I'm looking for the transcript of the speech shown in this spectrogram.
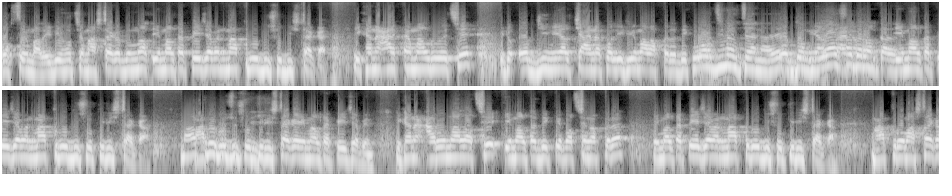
বক্সের মাল না? এটি হচ্ছে মাস টাকা মাল এই মালটা পেয়ে যাবেন মাত্র দুশো বিশ টাকা। এখানে আরেকটা মাল রয়েছে এটা অরিজিনাল চায়না কোয়ালিটির মাল আপনারা পাচ্ছেন। অরিজিনাল চায়না একদম এই মালটা পেয়ে যাবেন মাত্র দুশো তিরিশ টাকা। মাত্র মাত্র 230 দুশো তিরিশ টাকা এই মালটা পেয়ে যাবেন। এখানে আরও মাল আছে এই মালটা দেখতে পাচ্ছেন আপনারা। এই মালটা পেয়ে যাবেন মাত্র দুশো তিরিশ টাকা। মাত্র মাস টাকা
